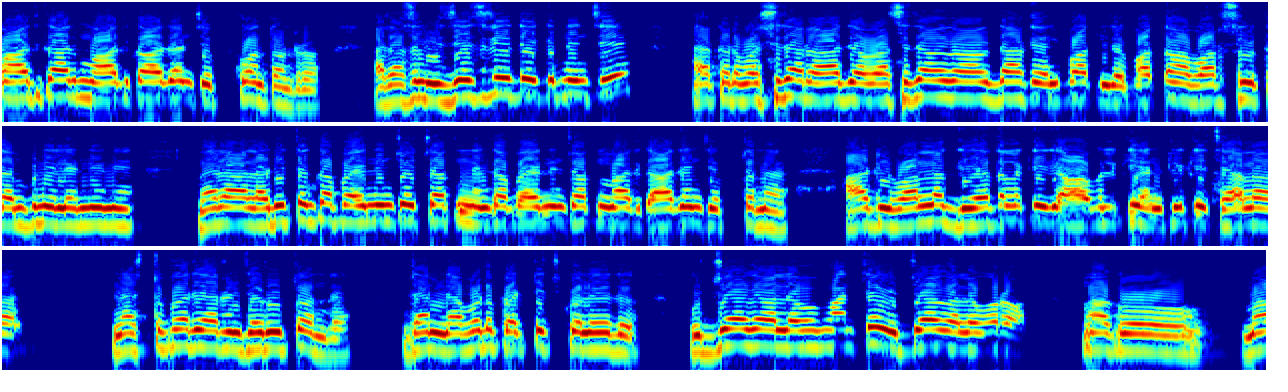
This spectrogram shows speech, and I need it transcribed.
మాది కాదు మాది కాదు అని చెప్పుకుంటుండ్రు. అది అసలు విజయశ్రీ దగ్గర నుంచి అక్కడ వసిదా రాజా వసిదా దాకా వెళ్ళిపోతుంది. మొత్తం వరుసలు కంపెనీలు అన్ని. మరి వాళ్ళు అడిగితే ఇంకా పైనుంచి వచ్చేస్తుంది ఇంకా పైనుంచి వస్తుంది మాది కాదని చెప్తున్నారు. వాటి వల్ల గీతలకి ఆవులకి అంట్లకి చాలా నష్టపరిహారం జరుగుతుంది. దాన్ని ఎవడు పట్టించుకోలేదు. ఉద్యోగాలు ఇవ్వమంటే ఉద్యోగాలు ఇవ్వరు. మాకు మా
